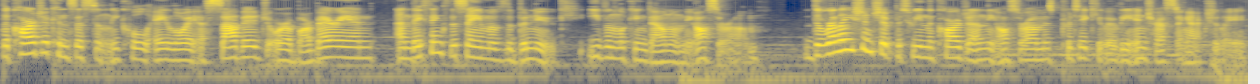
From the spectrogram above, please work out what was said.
The Carja consistently call Aloy a savage or a barbarian, and they think the same of the Banuk, even looking down on the Oseram. The relationship between the Carja and the Oseram is particularly interesting, actually.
